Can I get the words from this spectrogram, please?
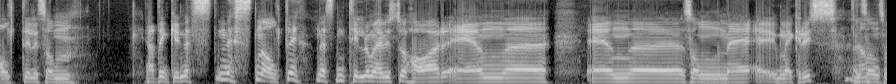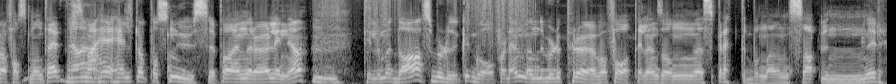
alltid liksom Jeg tenker nesten, nesten alltid. Nesten til og med hvis du har en, eh, en eh, sånn med, med kryss, en Ja. sånn som er fastmontert, Ja, som er helt oppe og snuser på den røde linja. Mm. Til og med da så burde du ikke gå for den, men du burde prøve å få til en sånn sprettebonanza under,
